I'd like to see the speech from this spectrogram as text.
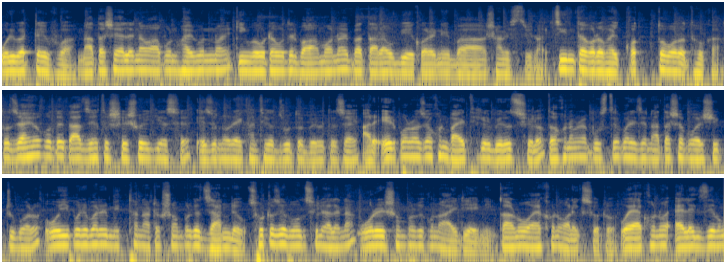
পরিবারটাই ভুয়া। নাতাশা এলেনাও আপন ভাই বোন নয়, কিংবা ওটা ওদের বাবা মা নয়, বা তারাও বিয়ে করেনি বা স্বামী স্ত্রী নয় চিন্তা করো ভাই, কত বড় ধোকা। তো যাই হোক, ওদের কাজ যেহেতু শেষ হয়ে গিয়েছে, এজন্য ওরা এখান থেকে দ্রুত বেরোতে চায়। আর এরপর ওরা যখন বাড়ি থেকে বেরোচ্ছিল, তখন আমরা বুঝতে পারি যে নাতাশা বয়স একটু বড়। ওই পরিবারের মিথ্যা নাটক সম্পর্কে জানলেও, ছোট যে বোন ছিল এলেনা ওর এই সম্পর্কে কোনো আইডিয়াই নেই। কারণ ও এখনও অনেক ছোট। ও এখনও অ্যালেক্সি এবং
